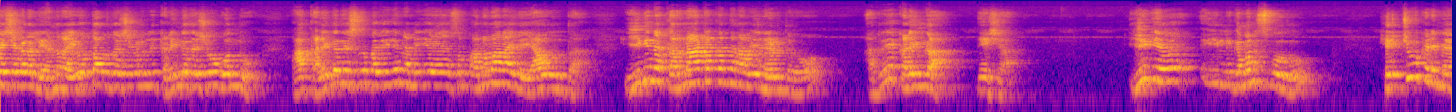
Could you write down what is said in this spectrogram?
ದೇಶಗಳಲ್ಲಿ, ಅಂದರೆ ಐವತ್ತಾರು ದೇಶಗಳಲ್ಲಿ ಕಳಿಂಗ ದೇಶವೂ ಒಂದು. ಆ ಕಳಿಂಗ ದೇಶದ ಬಗೆಗೆ ನಮಗೆ ಸ್ವಲ್ಪ ಅನುಮಾನ ಇದೆ ಯಾವುದು ಅಂತ. ಈಗಿನ ಕರ್ನಾಟಕ ಅಂತ ನಾವೇನು ಹೇಳ್ತೇವೋ ಅದುವೇ ಕಳಿಂಗ ದೇಶ. ಹೀಗೆ ಇಲ್ಲಿ ಗಮನಿಸ್ಬೋದು. ಹೆಚ್ಚು ಕಡಿಮೆ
